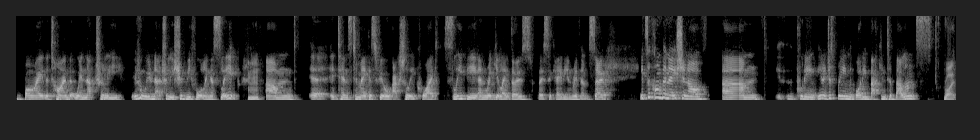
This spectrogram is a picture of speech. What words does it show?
by the time that we're naturally we naturally should be falling asleep mm-hmm. um, uh, it tends to make us feel actually quite sleepy and regulate those those circadian rhythms so it's a combination of um, putting, you know, just bringing the body back into balance. Right.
